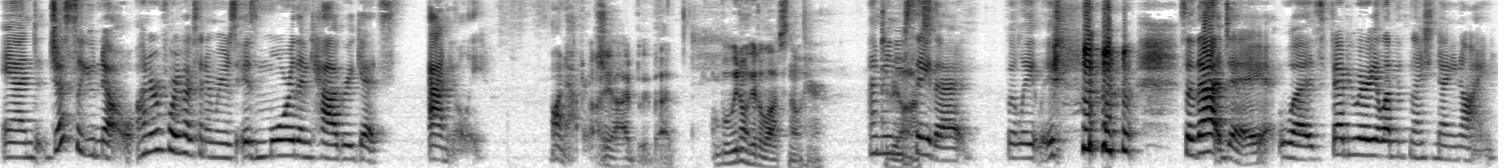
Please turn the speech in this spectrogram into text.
And just so you know, 145 centimeters is more than Calgary gets annually, on average. Oh, yeah, I believe that. But we don't get a lot of snow here. I mean, you say that, but lately. so that day was February 11th, 1999.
